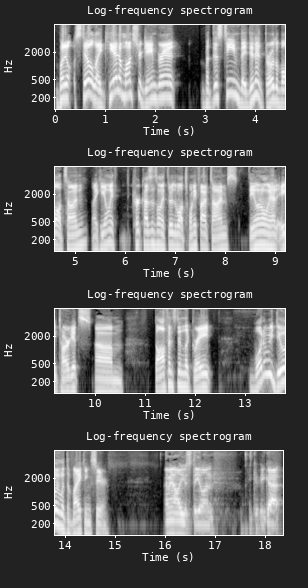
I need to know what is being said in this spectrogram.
but it, still, like he had a monster game. Grant but this team they didn't throw the ball a ton. Like he only Kirk Cousins only threw the ball 25 times. Thielen only had eight targets. Um, the offense didn't look great. What are we doing with the Vikings here? I mean, I'll use Thielen. Like if he got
